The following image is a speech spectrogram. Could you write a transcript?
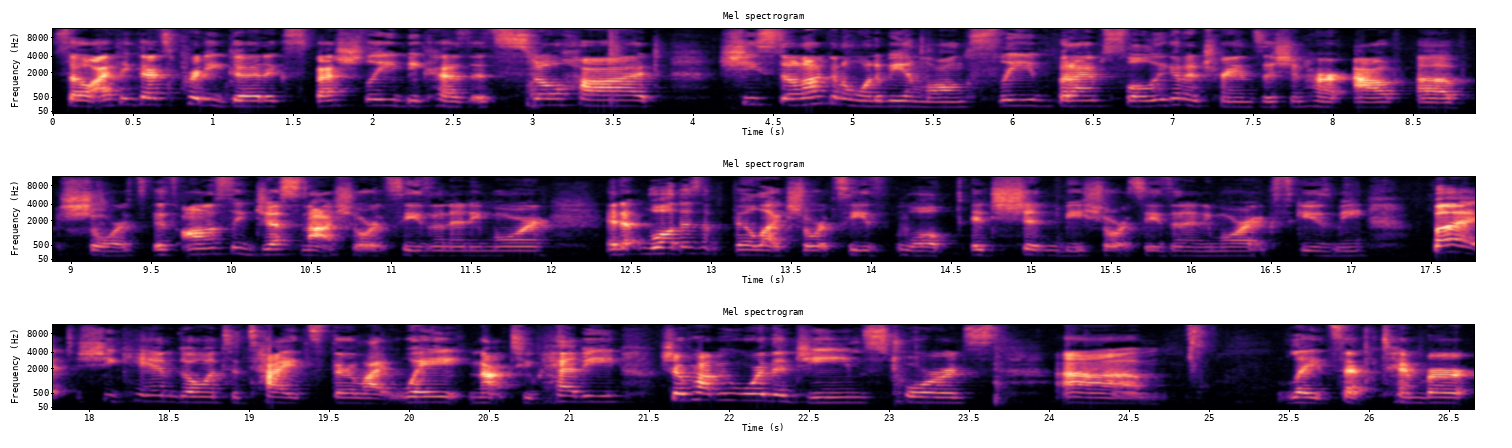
So I think that's pretty good especially because it's still hot she's still not going to want to be in long sleeve but i'm slowly going to transition her out of shorts. It's honestly just not short season anymore. It well it doesn't feel like short season well it shouldn't be short season anymore excuse me. But she can go into tights. They're lightweight not too heavy. She'll probably wear the jeans towards um late September.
